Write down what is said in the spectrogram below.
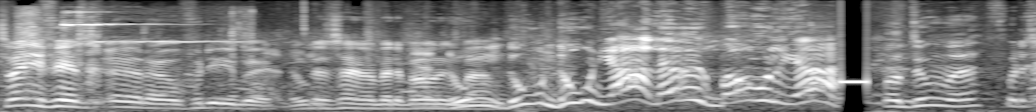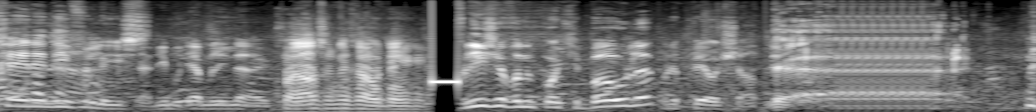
42 euro voor de Uber. Dan zijn we bij de bowlingbaan. Doen, doen, doen. Ja, leuk. Bowlen, ja. Wat doen we voor degene die verliest? Ja, die moet Emily leuk. Maar als ik ook denk ik. Verliezen van een potje bowlen voor de pilshot. Het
